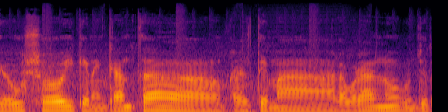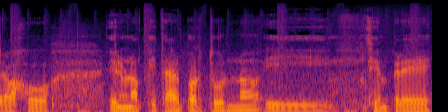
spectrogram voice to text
uso y que me encanta para el tema laboral. ¿no? Yo trabajo en un hospital por turno y siempre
